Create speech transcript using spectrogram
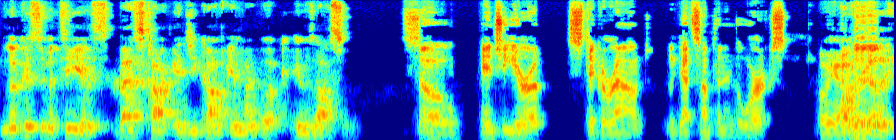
Lucas and Matthias, best talk at NGConf in my book. It was awesome. So, NG Europe, stick around. We got something in the works. Oh yeah. Oh, really?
